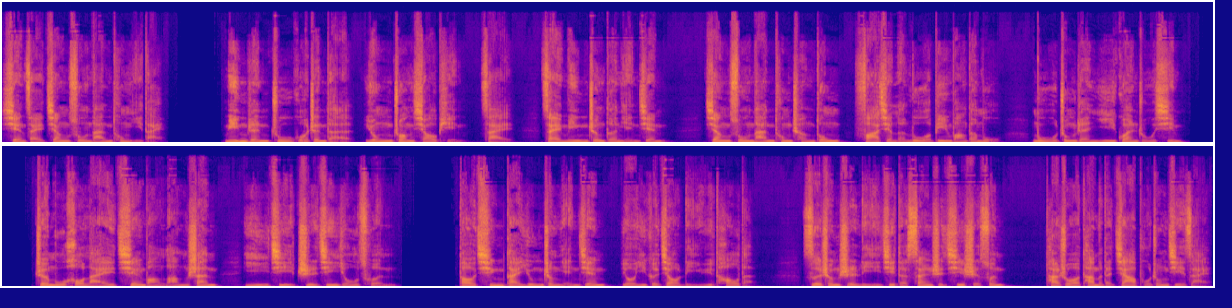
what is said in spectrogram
现在江苏南通一带。名人朱国珍的《勇壮小品》在在明正德年间，江苏南通城东发现了骆宾王的墓，墓中人衣冠如新。这墓后来迁往狼山，遗迹至今犹存。到清代雍正年间，有一个叫李于涛的，自称是李记的三十七世孙。他说他们的家谱中记载，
